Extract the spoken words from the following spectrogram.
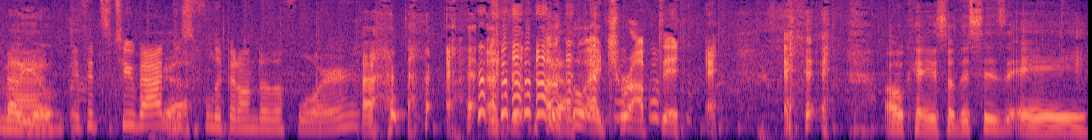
Venmo bad. you. If it's too bad, Yeah. just flip it onto the floor. oh, I dropped it. okay, so this is a.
